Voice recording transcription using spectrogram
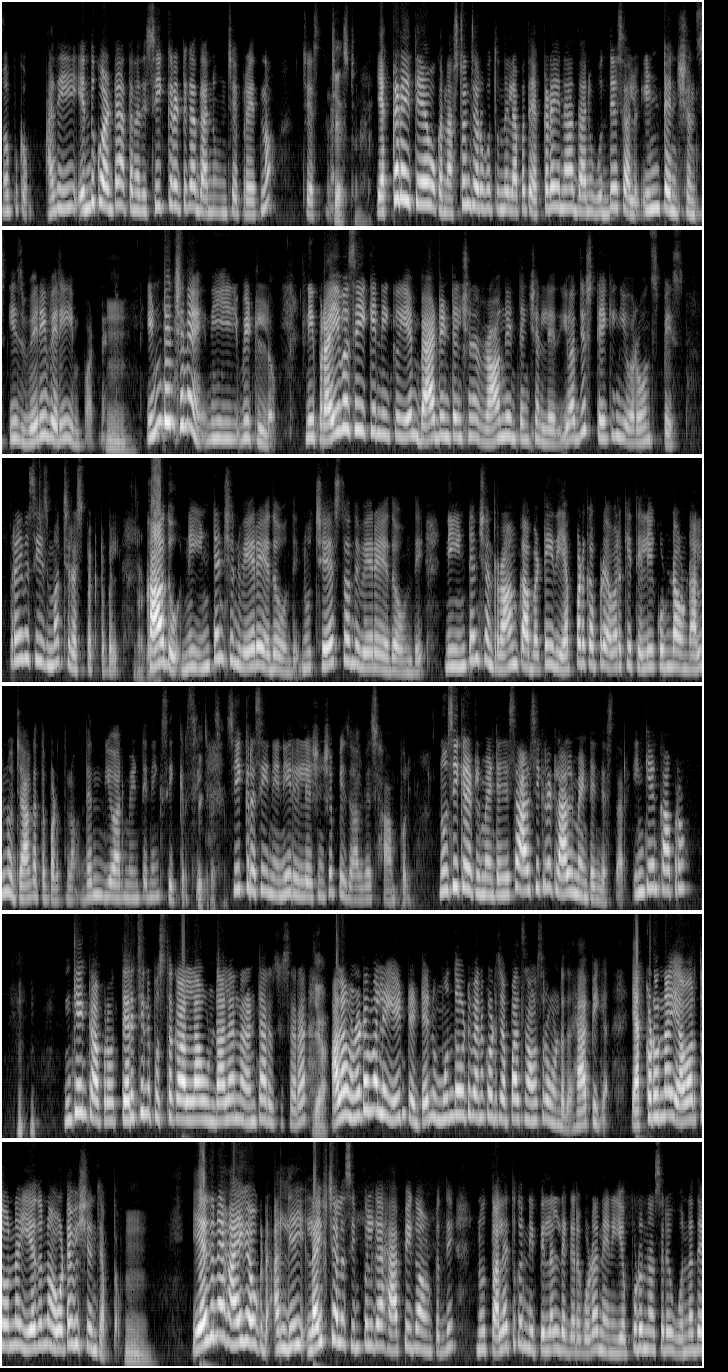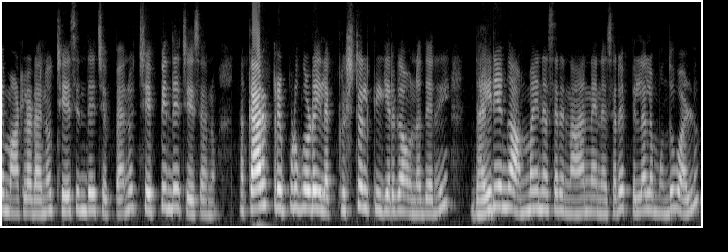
ఒప్పుకోం. అది ఎందుకు అంటే అతను అది సీక్రెట్గా దాన్ని ఉంచే ప్రయత్నం చేస్తున్నాడు. చేస్తున్నాడు. ఎక్కడైతే ఒక నష్టం జరుగుతుంది లేకపోతే ఎక్కడైనా దాని ఉద్దేశాలు intentions is very very important. ఇంటెన్షనే నీ వీటిల్లో. నీ ప్రైవసీకి నీకు ఏం బ్యాడ్ ఇంటెన్షన్ రాంగ్ ఇంటెన్షన్ లేదు. You are just taking your own space privacy is much respectable. కాదు నీ ఇంటెన్షన్ వేరే ఏదో ఉంది. నువ్వు చేస్తుంది వేరే ఏదో ఉంది. నీ ఇంటెన్షన్ రాంగ్ కాబట్టి ఇది ఎప్పటికప్పుడు ఎవరికి తెలియకుండా ఉండాలని నువ్వు జాగ్రత్త పడుతున్నావు. Then you are maintaining secrecy. Secrecy in any relationship is always harmful నువ్వు సీక్రెట్లు మెయింటైన్ చేస్తే వాళ్ళ సీక్రెట్లు వాళ్ళు మెయింటైన్ చేస్తారు. ఇంకేం కాపురం? ఇంకేం కాపురం? తెరిచిన పుస్తకాల్లా ఉండాలని అంటారు చూసారా. అలా ఉండటం వల్ల ఏంటంటే నువ్వు ముందు ఒకటి వెనక ఒకటి చెప్పాల్సిన అవసరం ఉండదు. హ్యాపీగా ఎక్కడున్నా ఎవరితో ఉన్నా ఏదున్నా ఒకటే విషయం చెప్తాం. మ్మ్. ఏదైనా హాయిగా ఒకటి ఆ లైఫ్ చాలా సింపుల్గా హ్యాపీగా ఉంటుంది. నువ్వు తలెత్తుకుని నీ పిల్లల దగ్గర కూడా నేను ఎప్పుడున్నా సరే ఉన్నదే మాట్లాడాను చేసిందే చెప్పాను చెప్పిందే చేశాను. నా క్యారెక్టర్ ఎప్పుడు కూడా ఇలా క్రిస్టల్ క్లియర్గా ఉన్నదని ధైర్యంగా అమ్మైనా సరే నాన్నైనా సరే పిల్లల ముందు వాళ్ళు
